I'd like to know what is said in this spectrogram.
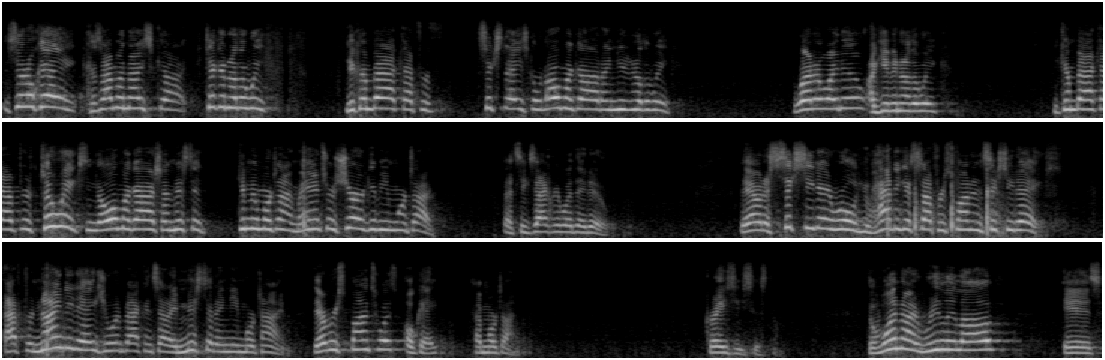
You said, okay, because I'm a nice guy. Take another week. You come back after six days going, oh my God, I need another week. What do I do? I give you another week. You come back after two weeks and go, oh my gosh, I missed it. Give me more time. My answer is sure, give me more time. That's exactly what they do. They had a 60 day rule. You had to get stuff responded in 60 days. After 90 days, you went back and said, I missed it, I need more time. Their response was, okay, have more time. Crazy system. The one I really love is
